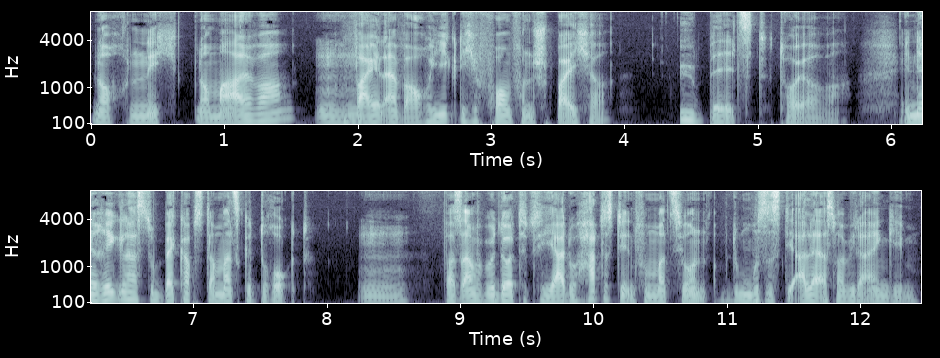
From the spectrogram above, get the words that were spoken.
noch nicht normal war, Mhm. weil einfach auch jegliche Form von Speicher übelst teuer war. In der Regel hast du Backups damals gedruckt, Mhm. was einfach bedeutete, ja, du hattest die Informationen, aber du musstest die alle erstmal wieder eingeben.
